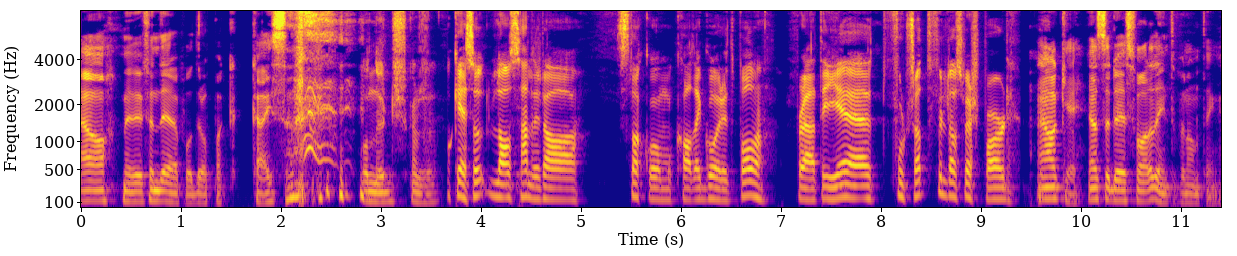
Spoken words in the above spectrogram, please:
Ja, men vi funderer på å droppe Kajsen. og Nudge kanskje. Ok, så la oss heller da snakke om hva det går ut på, da. For at jeg er fortsatt fullt av spørsmål. ja, ok. Ja, så du deg ikke på någonting.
